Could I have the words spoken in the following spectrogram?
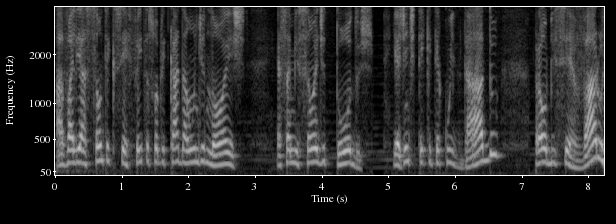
A avaliação tem que ser feita sobre cada um de nós. Essa missão é de todos. E a gente tem que ter cuidado para observar o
